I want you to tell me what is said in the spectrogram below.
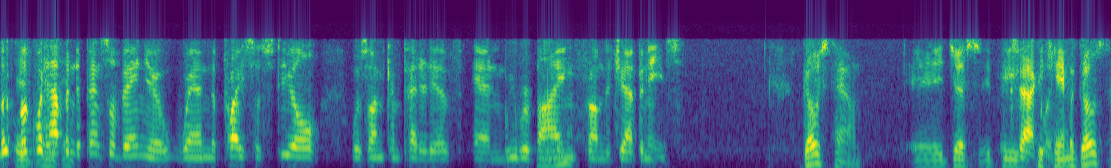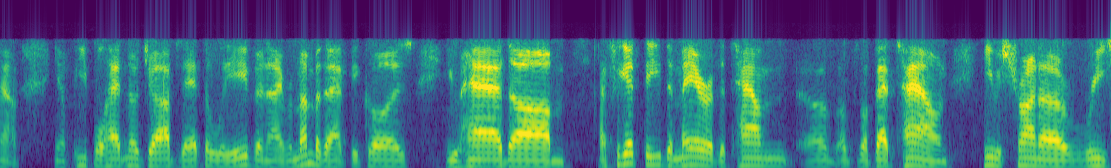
Look, look what happened to Pennsylvania when the price of steel was uncompetitive and we were buying mm-hmm. from the Japanese. Ghost town. It just it exactly. became a ghost town. You know, people had no jobs; they had to leave, and I remember that because you had um I forget the the mayor of the town of, of, of that town. He was trying to re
